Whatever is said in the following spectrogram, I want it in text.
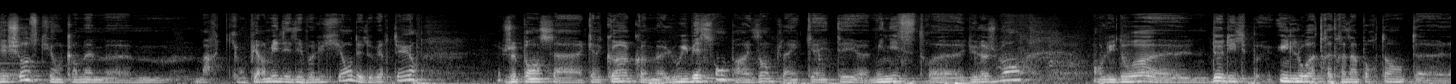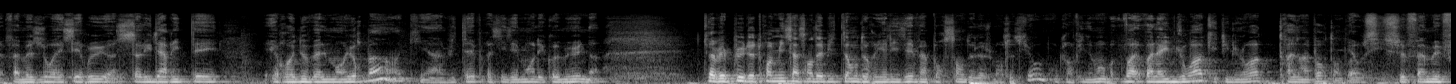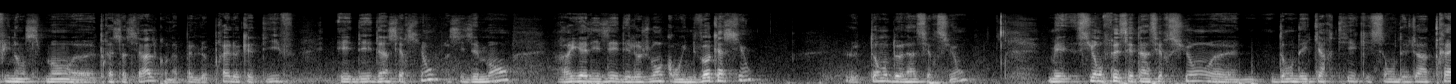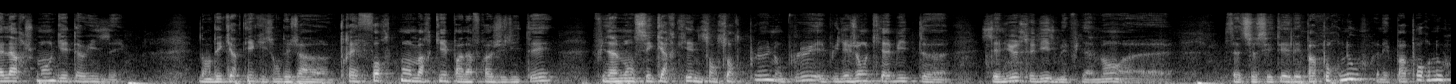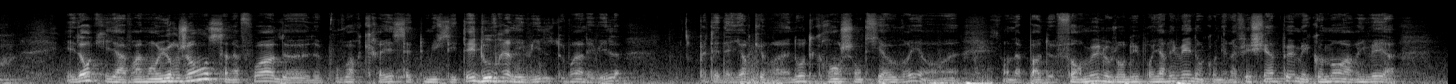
des choses qui ont quand même euh, qui ont permis des évolutions, des ouvertures. Je pense à quelqu'un comme Louis Besson, par exemple, hein, qui a été euh, ministre euh, du Logement. On lui doit deux, une loi très très importante, la fameuse loi SRU, Solidarité et Renouvellement Urbain, hein, qui a invité précisément les communes qui avait plus de 3500 habitants de réaliser 20% de logements sociaux. Donc finalement, voilà une loi qui est une loi très importante. Il y a aussi ce fameux financement euh, très social qu'on appelle le prêt locatif aidé d'insertion, précisément, réaliser des logements qui ont une vocation, le temps de l'insertion. Mais si on fait cette insertion euh, dans des quartiers qui sont déjà très largement ghettoisés, dans des quartiers qui sont déjà très fortement marqués par la fragilité, finalement, ces quartiers ne s'en sortent plus non plus. Et puis les gens qui habitent euh, ces lieux se disent, mais finalement, euh, cette société, elle n'est pas pour nous, elle n'est pas pour nous. Et donc, il y a vraiment urgence à la fois de, pouvoir créer cette mixité, d'ouvrir les villes, d'ouvrir les villes. Peut-être d'ailleurs qu'il y aura un autre grand chantier à ouvrir. On n'a pas de formule aujourd'hui pour y arriver, donc on y réfléchit un peu, mais comment arriver à,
